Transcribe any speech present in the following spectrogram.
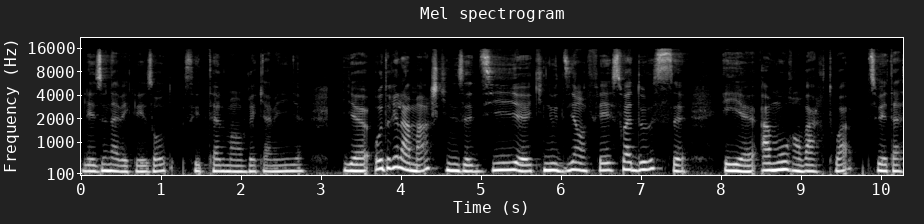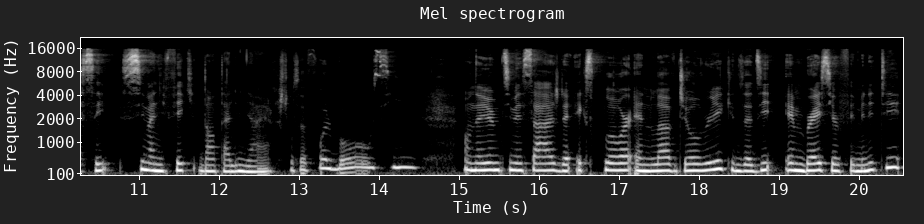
les unes avec les autres. C'est tellement vrai, Camille. Il y a Audrey Lamarche qui nous a dit, euh, qui nous dit en fait, sois douce et euh, amour envers toi. Tu es assez si magnifique dans ta lumière. Je trouve ça full beau aussi. On a eu un petit message de Explore and Love Jewelry qui nous a dit Embrace your femininity.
